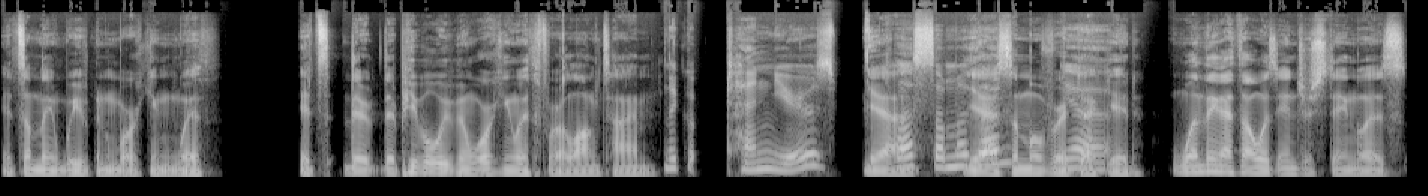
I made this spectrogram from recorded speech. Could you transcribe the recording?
It's something we've been working with. It's they're they're people we've been working with for a long time. Like 10 years Yeah. plus some of yeah, them. some over a Yeah. decade. One thing I thought was interesting was,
